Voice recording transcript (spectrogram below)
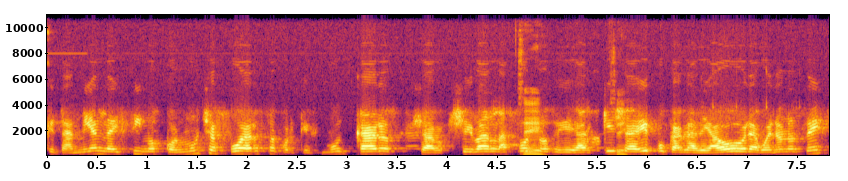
que también la hicimos con mucho esfuerzo, porque es muy caro llevar las fotos de aquella época, la de ahora, bueno, no sé,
